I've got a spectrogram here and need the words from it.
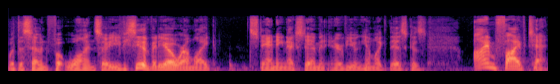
with the seven foot one. So if you see the video where I'm like standing next to him and interviewing him like this, because I'm 5'10,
